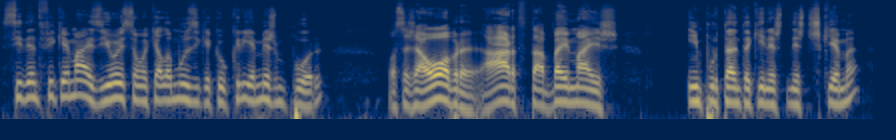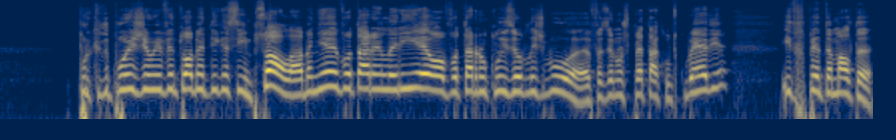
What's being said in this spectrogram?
se identifiquem mais e ouçam aquela música que eu queria mesmo pôr. Ou seja, a obra, a arte está bem mais importante aqui neste, neste esquema, porque depois eu eventualmente digo assim: pessoal, amanhã vou estar em Leiria ou vou estar no Coliseu de Lisboa a fazer um espetáculo de comédia. E de repente a malta,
